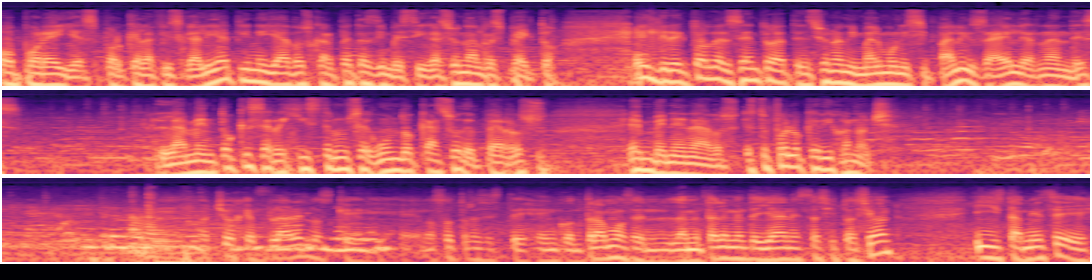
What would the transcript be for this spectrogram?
O por ellas, porque la Fiscalía tiene ya dos carpetas de investigación al respecto. El director del Centro de Atención Animal Municipal, Israel Hernández, lamentó que se registre un segundo caso de perros envenenados. Esto fue lo que dijo anoche. Ocho ejemplares los que eh, nosotros este, encontramos lamentablemente ya en esta situación y también se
